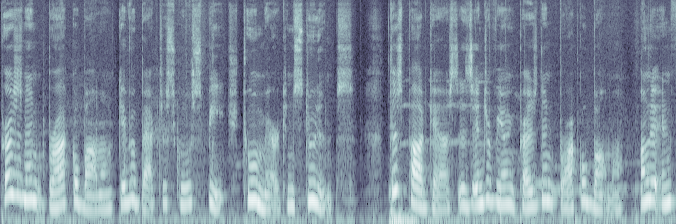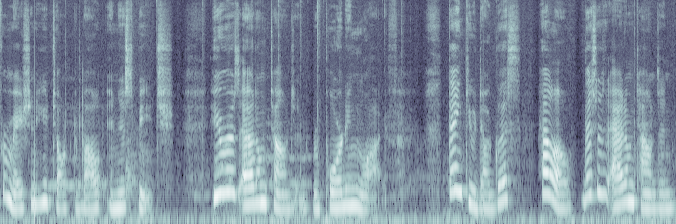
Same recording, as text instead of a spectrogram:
President Barack Obama gave a back to school speech to American students. This podcast is interviewing President Barack Obama on the information he talked about in his speech. Here is Adam Townsend reporting live. Thank you, Douglas. Hello, this is Adam Townsend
